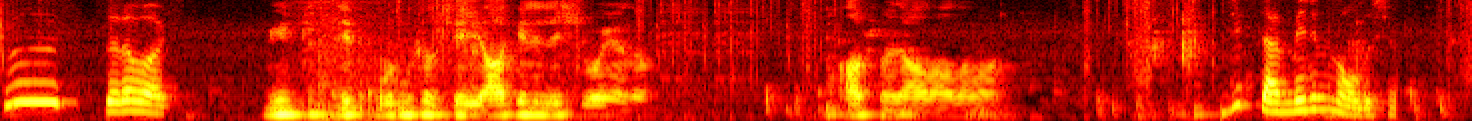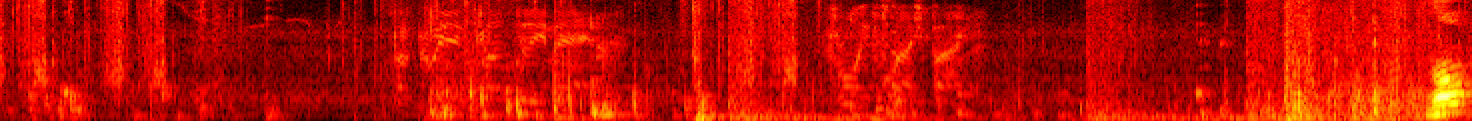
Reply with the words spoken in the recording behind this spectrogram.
Tiplere bak. 1300 bilet vurmuş şey AK'li leş gibi oynuyor adam. Al şunu hadi al ağlama. Cidden benim mi oldu şimdi? Low.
